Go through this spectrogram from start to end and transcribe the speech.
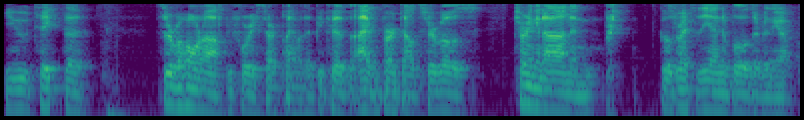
you take the servo horn off before you start playing with it because I've burnt out servos, turning it on and goes right to the end and blows everything up.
